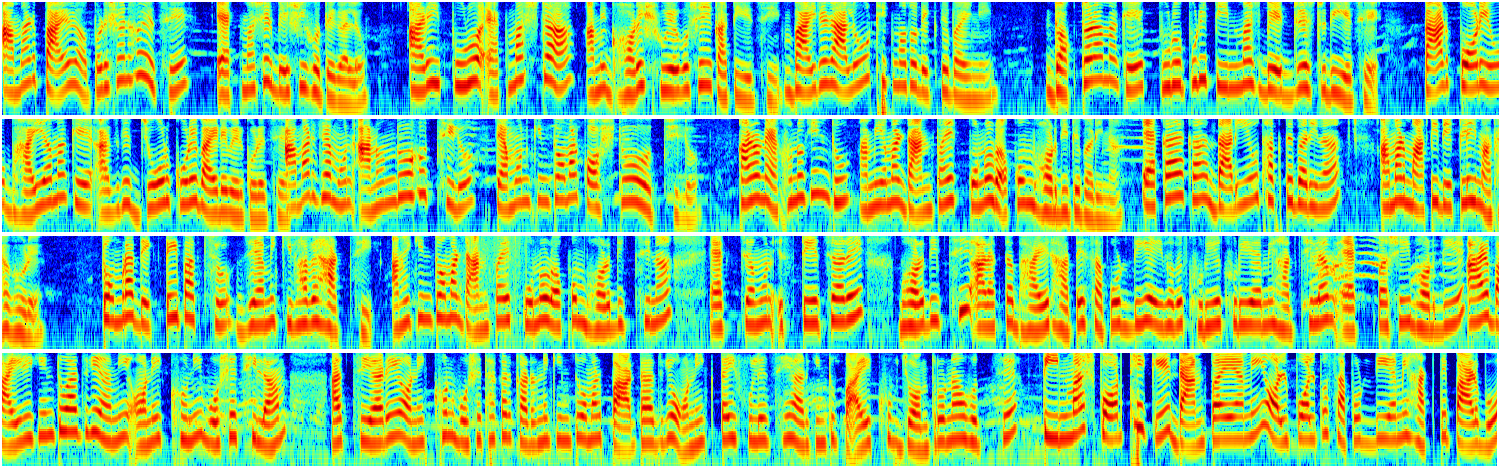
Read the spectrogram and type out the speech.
আমার পায়ের অপারেশন হয়েছে, এক মাসের বেশি হতে গেল। আর এই পুরো এক মাসটা আমি ঘরে শুয়ে বসেই কাটিয়েছি। বাইরের আলোও ঠিকমতো দেখতে পাইনি। ডক্টর আমাকে পুরোপুরি তিন মাস বেড রেস্ট দিয়েছে। তারপরেও ভাই আমাকে আজকে জোর করে বাইরে বের করেছে। আমার যেমন আনন্দও হচ্ছিল, তেমন কিন্তু আমার কষ্টও হচ্ছিল। কারণ এখনও কিন্তু আমি আমার ডান পায়ে কোনো রকম ভর দিতে পারি না। একা একা দাঁড়িয়েও থাকতে পারি না। আমার মাটি দেখলেই মাথা ঘোরে। তোমরা দেখতেই পাচ্ছ যে আমি কীভাবে হাঁটছি। আমি কিন্তু আমার ডান পায়ে কোনো রকম ভর দিচ্ছি না। এক যেমন স্ট্রেচারে ভর দিচ্ছি আর একটা ভাইয়ের হাতে সাপোর্ট দিয়ে এইভাবে খুঁড়িয়ে খুঁড়িয়ে আমি হাঁটছিলাম, এক পাশেই ভর দিয়ে। আর বাইরে কিন্তু আজকে আমি অনেকক্ষণই বসেছিলাম। আর চেয়ারে অনেকক্ষণ বসে থাকার কারণে কিন্তু আমার পাটা আজকে অনেকটাই ফুলেছে আর কিন্তু পায়ে খুব যন্ত্রণাও হচ্ছে। তিন মাস পর থেকে ডান পায়ে আমি অল্প অল্প সাপোর্ট দিয়ে আমি হাঁটতে পারব।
